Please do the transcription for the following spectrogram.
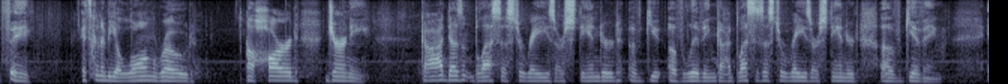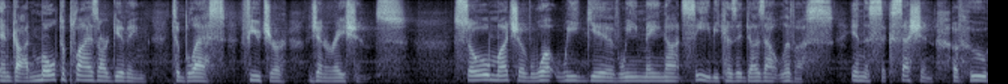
thing. It's going to be a long road, a hard journey. God doesn't bless us to raise our standard of, of living. God blesses us to raise our standard of giving. And God multiplies our giving to bless future generations so much of what we give we may not see because it does outlive us in the succession of who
